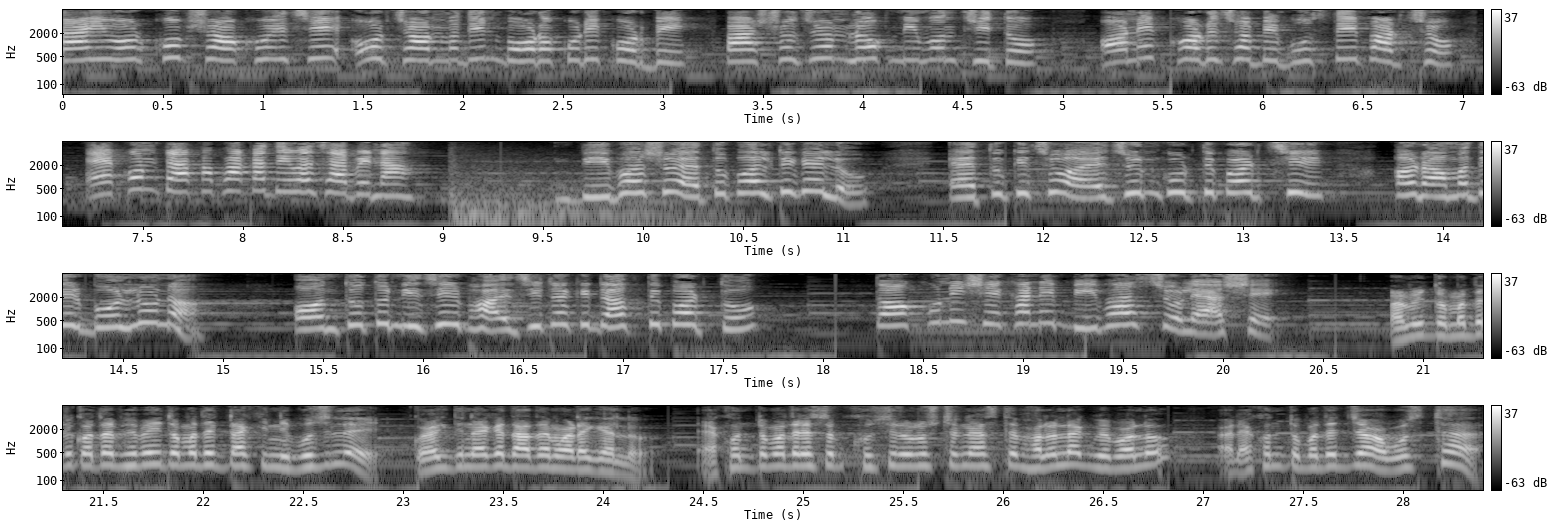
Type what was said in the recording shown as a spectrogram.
তাই ওর খুব শখ হয়েছে ওর জন্মদিন বড় করে করবে। পাঁচশো জন লোক নিমন্ত্রিত। অনেক খরচ হবে বুঝতেই পারছ। এখন টাকা ফাঁকা দেওয়া যাবে না। বিভাসও এত পাল্টে গেল? এত কিছু আয়োজন করতে পারছে আর আমাদের বলল না। অন্তত নিজের ভাইজিটাকে ডাকতে পারতো। তখনই সেখানে বিভাস চলে আসে। আমি তোমাদের কথা ভেবেই তোমাদের ডাকিনি বুঝলে? কয়েকদিন আগে দাদা মারা গেল। এখন তোমাদের এসব খুশির অনুষ্ঠানে আসতে ভালো লাগবে বলো? আর এখন তোমাদের যা অবস্থা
